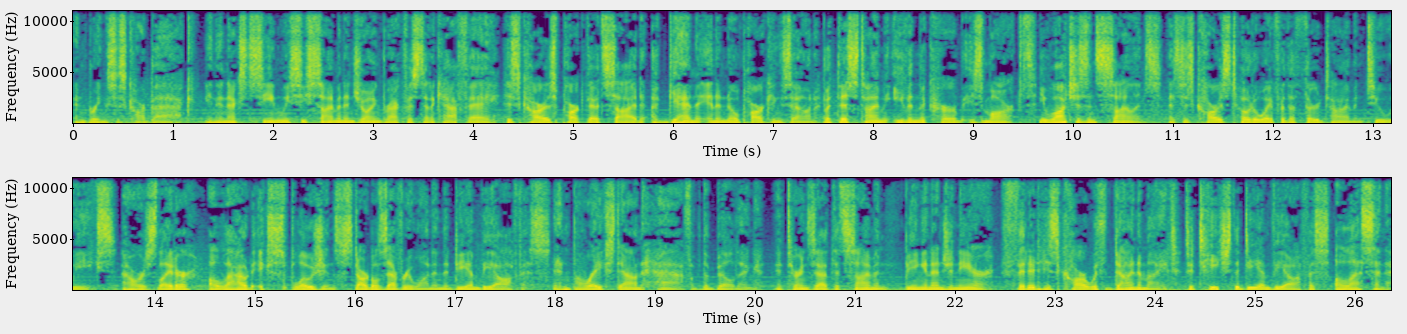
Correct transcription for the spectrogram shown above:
and brings his car back. In the next scene, we see Simon enjoying breakfast at a cafe. His car is parked outside, again in a no parking zone, but this time even the curb is marked. He watches in silence as his car is towed away for the third time in two weeks. Hours later, a loud explosion startles everyone in the DMV office and breaks down half of the building. It turns out that Simon, being an engineer, fitted his car with dynamite to teach the DMV office a lesson.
